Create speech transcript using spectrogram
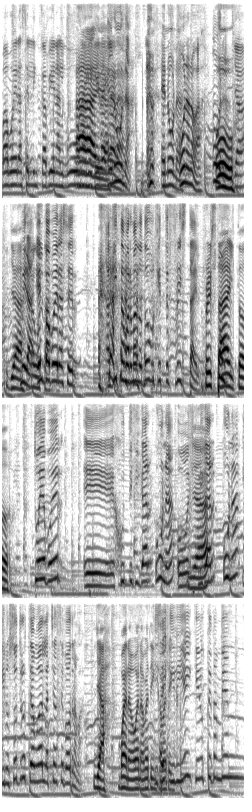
va a poder hacerle hincapié en alguna Ah, que ya. En una. en una. Una nomás. Oh, Ya. ya. Mira, él va a poder hacer. Aquí estamos armando todo porque esto es freestyle. Freestyle, todo. Tú vas a poder eh, justificar una o Ya. explicar una y nosotros te vamos a dar la chance para otra más. Ya. Bueno, bueno, me ¿Y, tinca, me se- y tinca. DJ, quiere usted también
